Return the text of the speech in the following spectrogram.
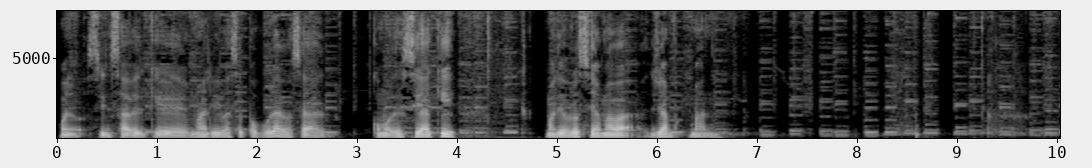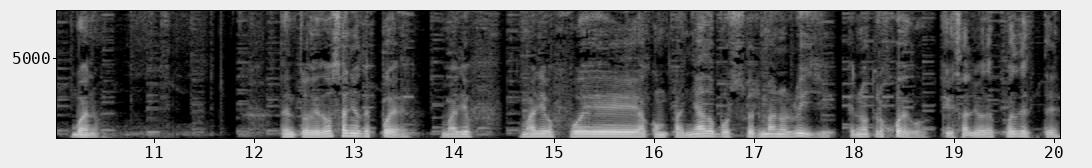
Bueno, sin saber que Mario iba a ser popular. O sea, como decía aquí, Mario Bros se llamaba Jumpman. Bueno, dentro de dos años después, Mario Mario fue acompañado por su hermano Luigi en otro juego que salió después de este,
